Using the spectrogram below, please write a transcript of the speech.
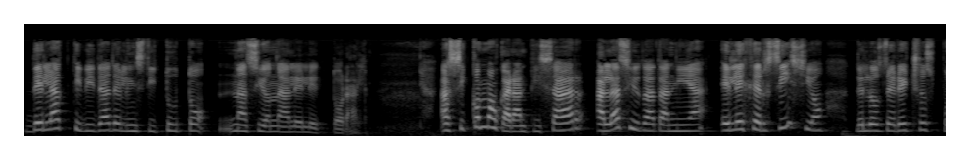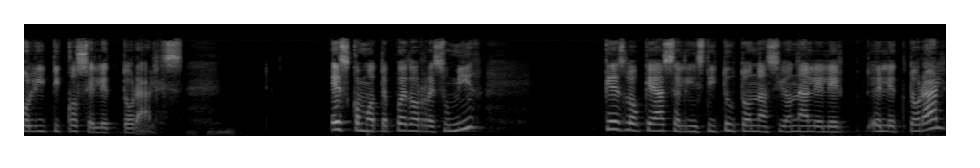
de la actividad del Instituto Nacional Electoral así como garantizar a la ciudadanía el ejercicio de los derechos políticos electorales. Es como te puedo resumir qué es lo que hace el Instituto Nacional Electoral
